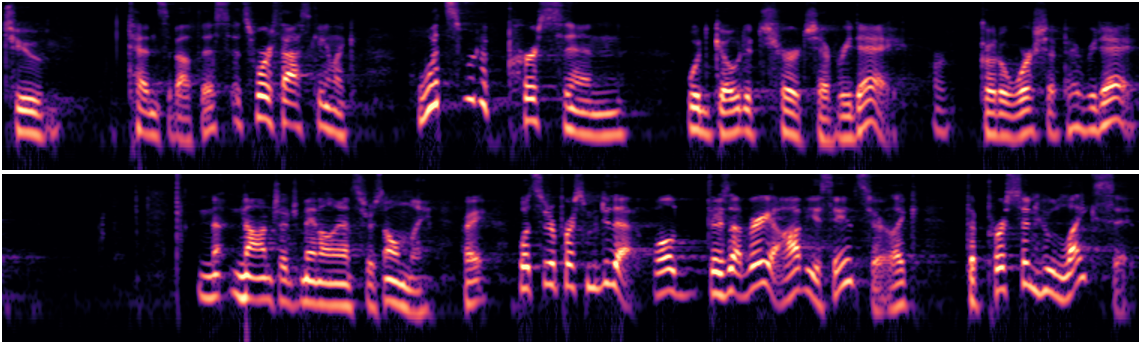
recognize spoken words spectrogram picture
too tense about this, it's worth asking, like, what sort of person would go to church every day or go to worship every day? non judgmental answers only, right? What sort of person would do that? Well, there's a very obvious answer like the person who likes it,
